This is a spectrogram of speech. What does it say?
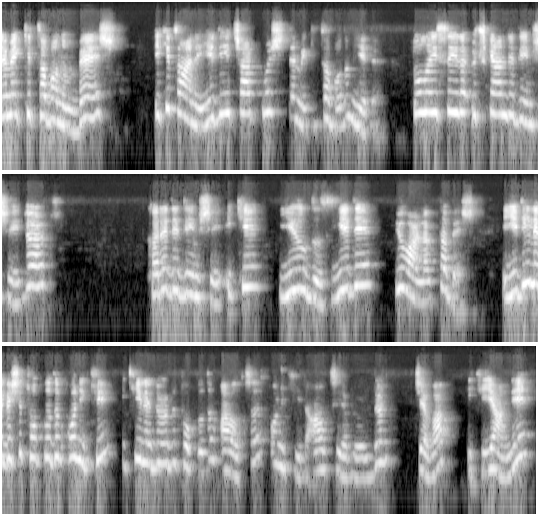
Demek ki tabanım 5. 2 tane 7'yi çarpmış. Demek ki tabanım 7. Dolayısıyla üçgen dediğim şey 4. Kare dediğim şey 2. Yıldız 7. Yuvarlak da 5. 7 ile 5'i topladım 12. 2 ile 4'ü topladım 6. 12'yi de 6'ya böldüm. Cevap 2 yani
